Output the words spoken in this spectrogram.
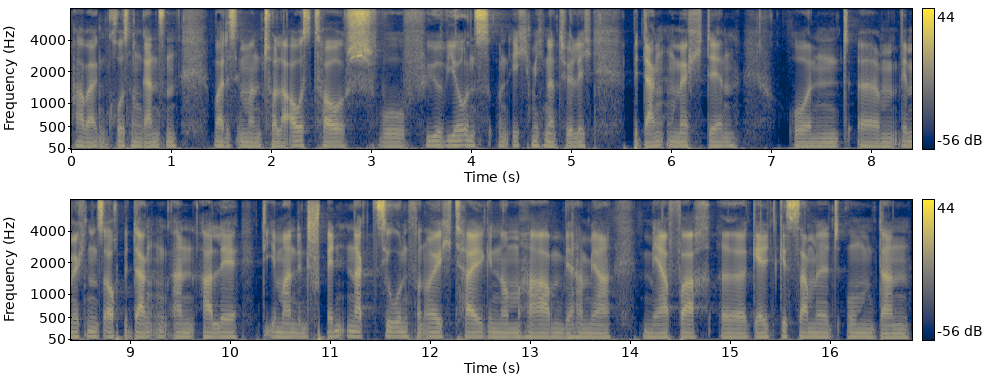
Aber im Großen und Ganzen war das immer ein toller Austausch, wofür wir uns und ich mich natürlich bedanken möchten. Und ähm, wir möchten uns auch bedanken an alle, die immer an den Spendenaktionen von euch teilgenommen haben. Wir haben ja mehrfach äh, Geld gesammelt, um dann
